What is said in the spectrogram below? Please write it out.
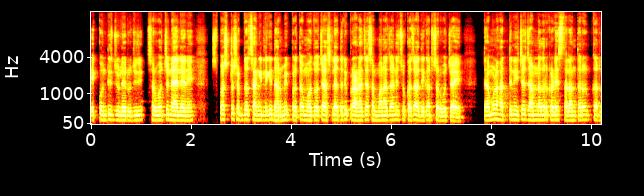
एकोणतीस जुलै रोजी सर्वोच्च न्यायालयाने स्पष्ट शब्दात सांगितले की धार्मिक प्रथा महत्त्वाच्या असल्या तरी प्राण्याच्या सन्मानाचा आणि सुखाचा अधिकार सर्वोच्च आहे. त्यामुळे हत्तीनीच्या जामनगरकडे स्थलांतर कर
